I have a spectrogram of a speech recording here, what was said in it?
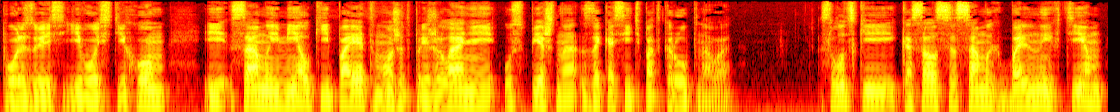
пользуясь его стихом, и самый мелкий поэт может при желании успешно закосить под крупного. Слуцкий касался самых больных тем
